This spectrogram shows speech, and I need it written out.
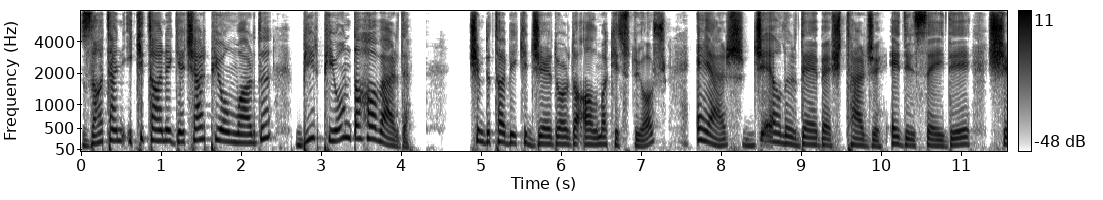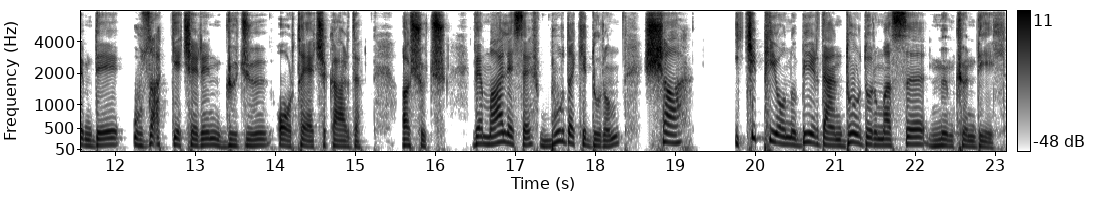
Zaten iki tane geçer piyon vardı, bir piyon daha verdi. Şimdi tabii ki C4'ü almak istiyor. Eğer C alır D5 tercih edilseydi şimdi uzak geçerin gücü ortaya çıkardı. H3 ve maalesef buradaki durum şah iki piyonu birden durdurması mümkün değil.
